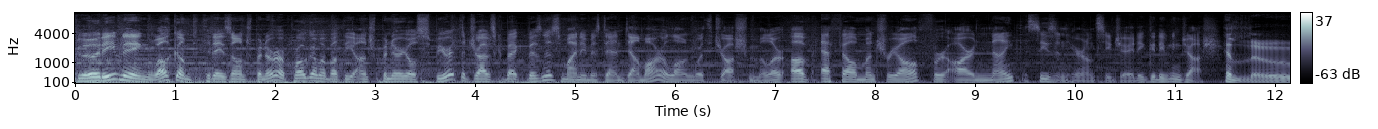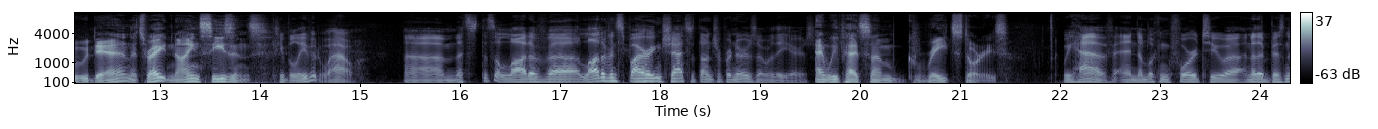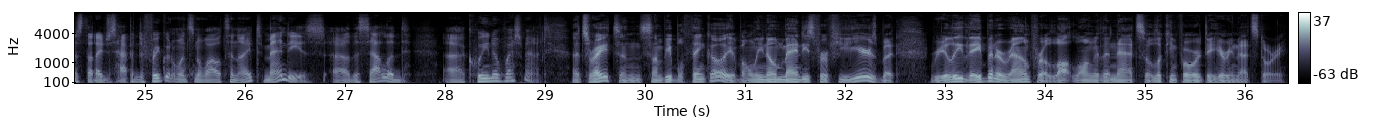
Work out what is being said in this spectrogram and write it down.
Good evening. Welcome to today's Entrepreneur, a program about the entrepreneurial spirit that drives Quebec business. My name is Dan Delmar, along with Josh Miller of FL Montreal for our ninth season here on CJAD. Good evening, Josh. Hello, Dan. That's right, nine seasons. Can you believe it? Wow. Um, that's that's a lot of uh, a lot of inspiring chats with entrepreneurs over the years, and we've had some great stories. We have, and I'm looking forward to uh, another business that I just happen to frequent once in a while tonight. Mandy's, uh, the salad uh, queen of Westmount. That's right. And some people think, oh, you've only known Mandy's for a few years, but really, they've been around for a lot longer than that. So looking forward to hearing that story.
